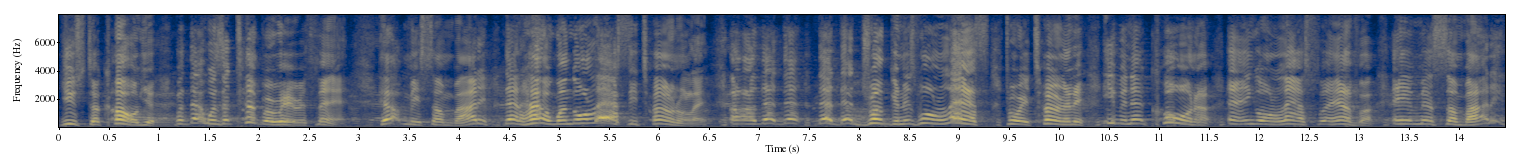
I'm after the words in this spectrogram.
used to call you. But that was a temporary thing. Help me, somebody. That high wasn't going to last eternally. Uh, that, that, that, that drunkenness won't last for eternity. Even that corner ain't going to last forever. Amen, somebody.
